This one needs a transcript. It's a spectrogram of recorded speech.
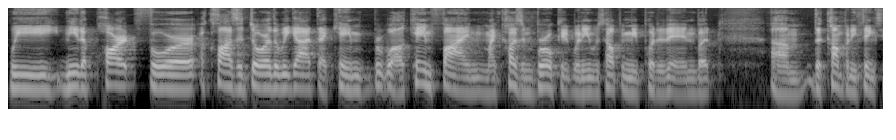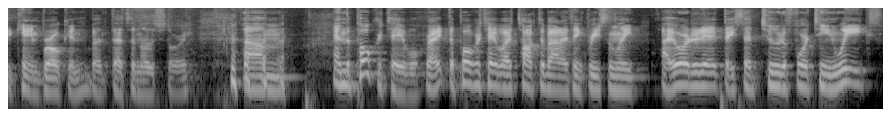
We need a part for a closet door that we got that came well, it came fine. My cousin broke it when he was helping me put it in, but um, the company thinks it came broken, but that's another story. Um, and the poker table, right? The poker table I talked about, I think recently. I ordered it. They said two to 14 weeks.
